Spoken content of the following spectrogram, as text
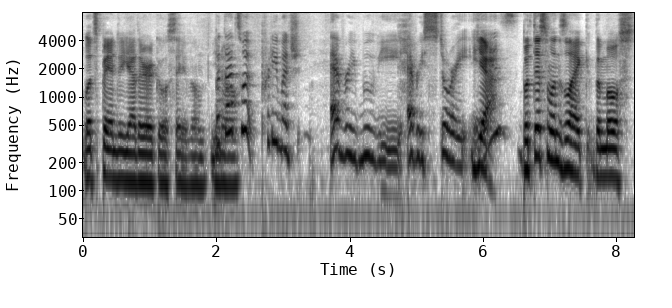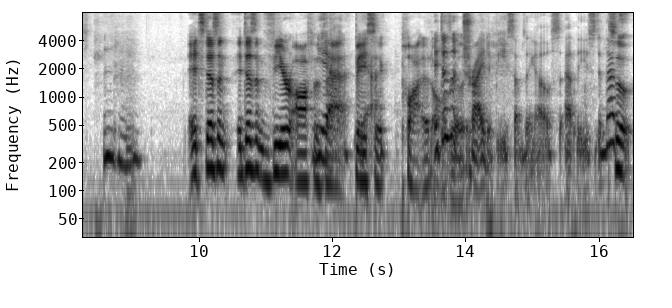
let's band together, go save them. but that's what pretty much every movie, every story is. Yeah. But this one's like the most. It doesn't. It doesn't veer off of Mm-hmm. Yeah, that basic plot at all. It doesn't really. try to be something else, at least, and that's So-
